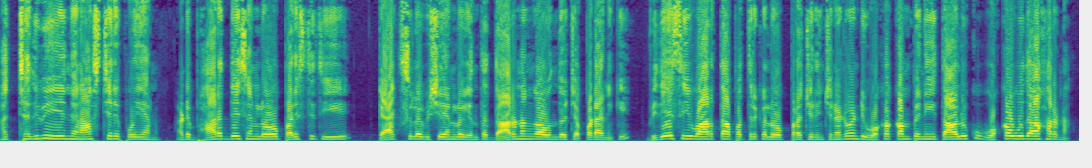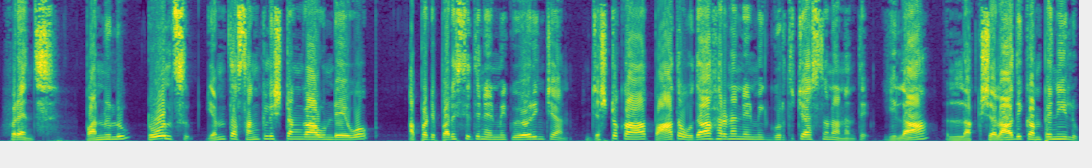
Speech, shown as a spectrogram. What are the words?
అది చదివి నేను ఆశ్చర్యపోయాను. అంటే భారతదేశంలో పరిస్థితి ట్యాక్సుల విషయంలో ఎంత దారుణంగా ఉందో చెప్పడానికి విదేశీ వార్తాపత్రికలో ప్రచురించినటువంటి ఒక కంపెనీ తాలూకు ఒక ఉదాహరణ ఫ్రెండ్స్. పన్నులు టోల్స్ ఎంత సంక్లిష్టంగా ఉండేవో అప్పటి పరిస్థితి నేను మీకు వివరించాను. జస్ట్ ఒక పాత ఉదాహరణ నేను మీకు గుర్తు చేస్తున్నాను అంతే. ఇలా లక్షలాది కంపెనీలు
